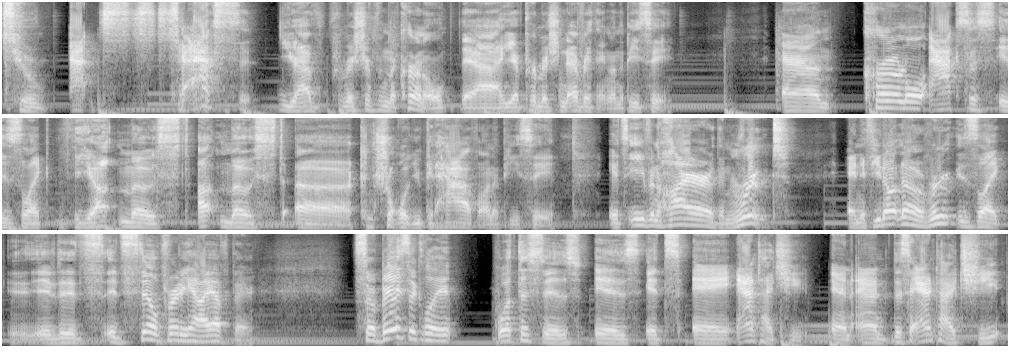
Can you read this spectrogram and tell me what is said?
to, to access it. You have permission from the kernel, uh, you have permission to everything on the PC. And kernel access is like the utmost, utmost uh, control you could have on a PC. It's even higher than root. And if you don't know, root is like it, it's it's still pretty high up there. So basically, what this is is it's a anti cheat, and and this anti cheat,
